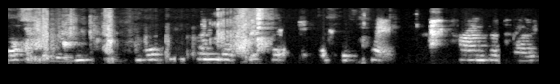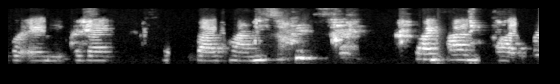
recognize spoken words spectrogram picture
off the loom. Single hand and for any by hand, sorry, by hand for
